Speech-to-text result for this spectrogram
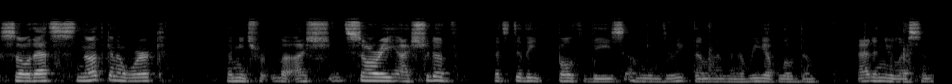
so that's not going to work. Let me try I sorry I should have let's delete both of these. I'm going to delete them and I'm going to re-upload them. Add a new lesson.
